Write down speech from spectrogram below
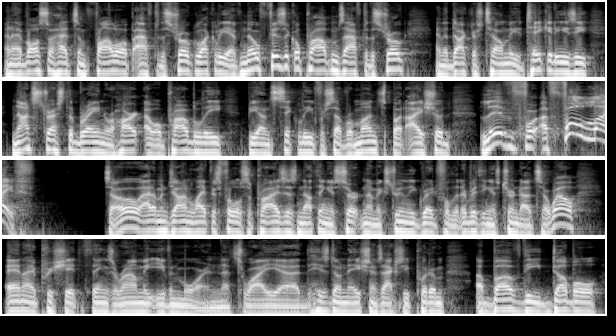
and I've also had some follow up after the stroke. Luckily, I have no physical problems after the stroke, and the doctors tell me to take it easy, not stress the brain or heart. I will probably be on sick leave for several months, but I should live for a full life So, Adam and John, life is full of surprises. Nothing is certain. I'm extremely grateful that everything has turned out so well, and I appreciate the things around me even more. And that's why uh, his donation has actually put him above the double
